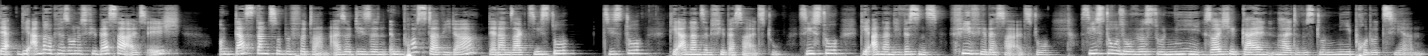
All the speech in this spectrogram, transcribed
der, die andere Person ist viel besser als ich und das dann zu befüttern. Also diesen Imposter wieder, der dann sagt, siehst du, siehst du, die anderen sind viel besser als du. Siehst du, die anderen, die wissen's viel, viel besser als du. Siehst du, so wirst du nie, solche geilen Inhalte wirst du nie produzieren.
